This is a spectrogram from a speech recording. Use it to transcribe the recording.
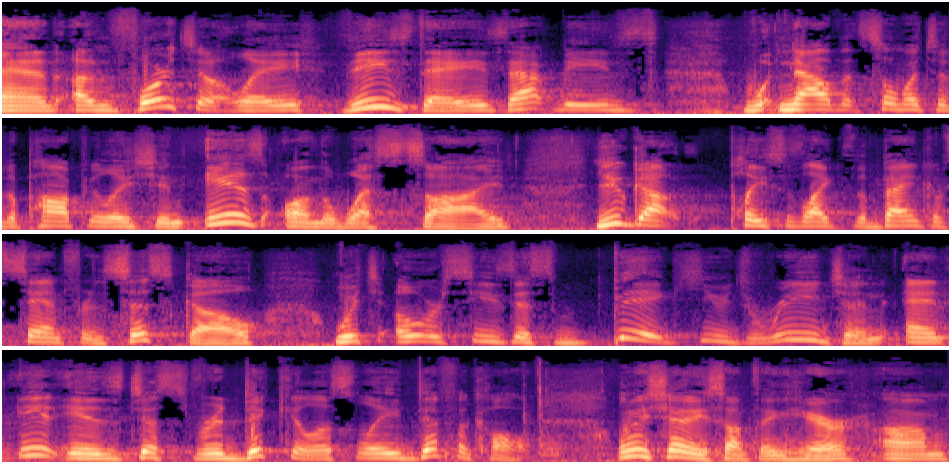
And unfortunately, these days, that means now that so much of the population is on the west side, you got places like the Bank of San Francisco, which oversees this big, huge region, and it is just ridiculously difficult. Let me show you something here. Um,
